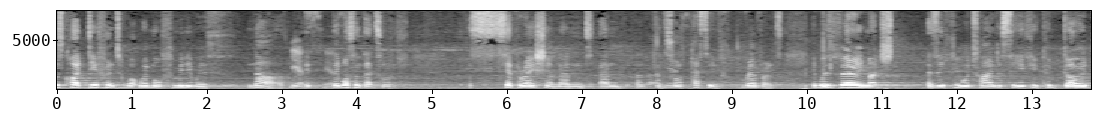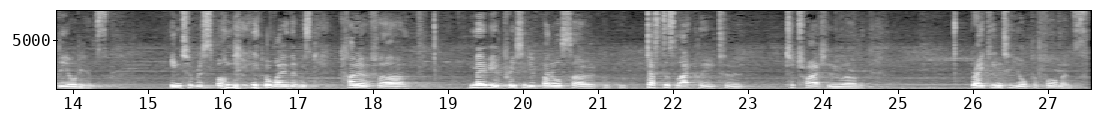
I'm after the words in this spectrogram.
was quite different to what we're more familiar with now. Yes, It- yes. There wasn't that sort of separation and, and, and sort of passive reverence. It was very much as if you were trying to see if you could goad the audience into responding in a way that was kind of uh, maybe appreciative, but also just as likely to, to try to um, break into your performance.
